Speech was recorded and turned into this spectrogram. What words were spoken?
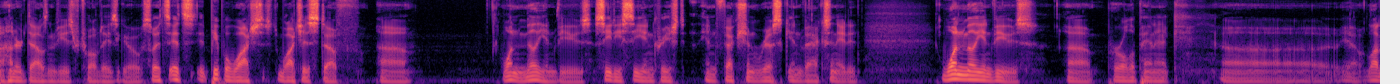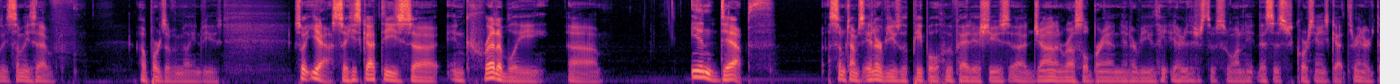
100,000 views for 12 days ago. So it's it's it, people watch watch his stuff. Uh, 1 million views. CDC increased infection risk in vaccinated. 1 million views. Uh, Pearl Panic. Uh, yeah, a lot of some of these have upwards of a million views. So yeah, so he's got these uh, incredibly uh, in-depth, sometimes interviews with people who've had issues. Uh, John and Russell Brand interview. There's this one. This is of course he's got 300,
